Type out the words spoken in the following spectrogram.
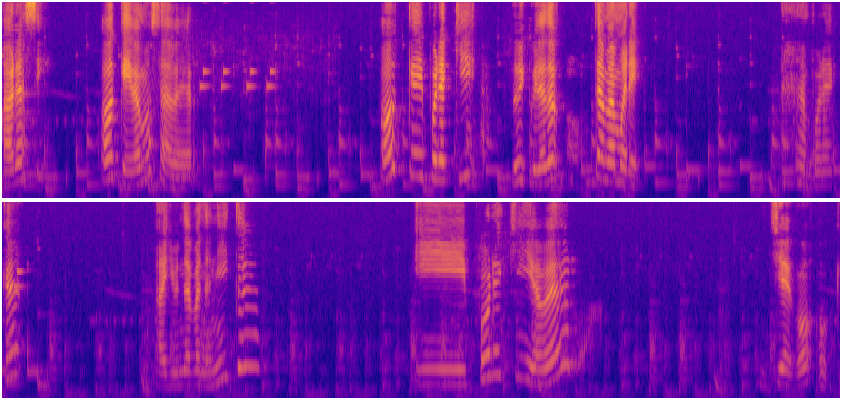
Ahora sí. Ok, vamos a ver. Ok, por aquí. Uy, cuidado. Toma, muere. Por acá. Hay una bananita. Y por aquí, a ver. Llego, ok.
